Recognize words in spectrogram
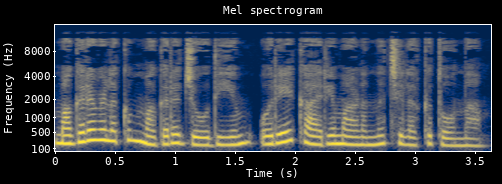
മകരവിളക്കും മകരജ്യോതിയും ഒരേ കാര്യമാണെന്ന് ചിലർക്ക് തോന്നാം.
